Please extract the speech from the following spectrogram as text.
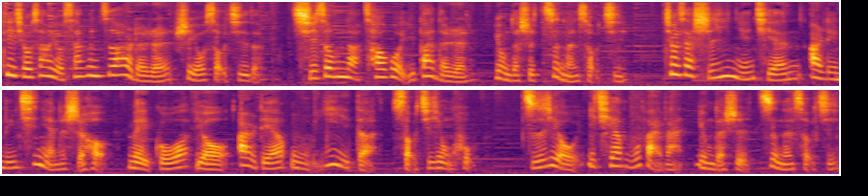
地球上有三分之二的人是有手机的，其中呢，超过一半的人用的是智能手机。就在十一年前，二零零七年的时候，美国有二点五亿的手机用户，只有一千五百万用的是智能手机。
